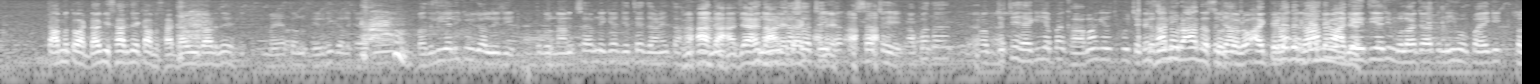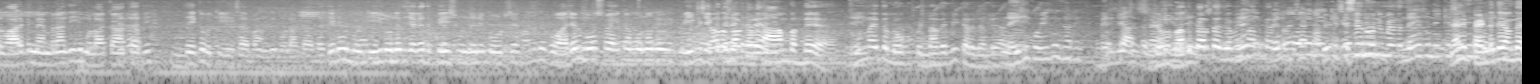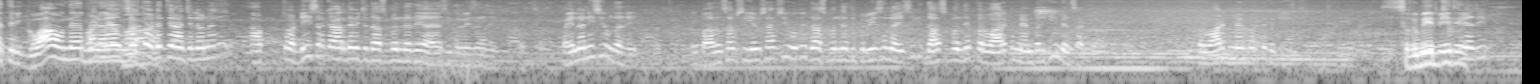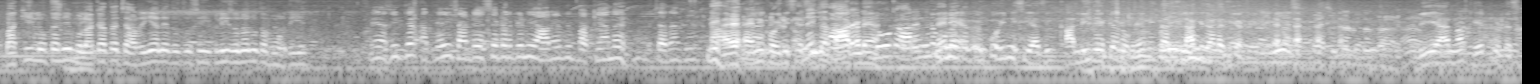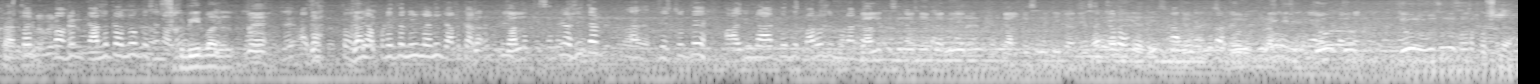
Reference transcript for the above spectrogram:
ਕੰਮ ਤੁਹਾਡਾ ਵੀ ਸਰ ਜੇ ਕੰਮ ਸਾਡਾ ਵੀ ਬਣ ਜੇ। ਮੈਂ ਤੁਹਾਨੂੰ ਫਿਰ ਵੀ ਗੱਲ ਕਰਦੀ ਹਾਂ ਬਦਲੀ ਵਾਲੀ ਕੋਈ ਗੱਲ ਨਹੀਂ ਜੀ। ਗੁਰੂ ਨਾਨਕ ਸਾਹਿਬ ਨੇ ਕਿਹਾ ਜਿੱਥੇ ਜਾਣੇ ਤਾਂ ਹਾਂ, ਹਾਂ, ਜੈ ਨਾਨਕ ਸੱਚ। ਸੱਚ ਹੈ। ਆਪਾਂ ਤਾਂ ਜਿੱਥੇ ਹੈਗੀ ਆਪਾਂ ਖਾਵਾਂਗੇ ਕੋਈ ਚੱਕਰ ਫਿਰ ਸਾਨੂੰ ਰਾਹ ਦੱਸੋ, ਚਲੋ, ਅੱਜ ਕਿਹੜੇ ਦਿਨ ਕਹਿੰਦੇ? ਬੇਨਤੀ ਹੈ ਜੀ ਮੁਲਾਕਾਤ ਨਹੀਂ ਹੋ ਪਾਏਗੀ। ਪਰਿਵਾਰਕ ਮੈਂਬਰਾਂ ਦੀ ਹੀ ਮੁਲਾਕਾਤ ਹੈ ਜੀ। ਤੇ ਇੱਕ ਵਕੀਲ ਸਾਹਿਬਾਨ ਦੀ ਮੁਲਾਕਾਤ ਹੈ। ਜਿਹੜੇ ਵਕੀਲ ਉਹਨਾਂ ਦੀ ਜਗ੍ਹਾ ਤੇ ਪੇਸ਼ ਹੁੰਦੇ ਨੇ ਕੋਰਟ 'ਚ ਉਹ ਆ ਜਾਣ। ਮੋਸਟ ਵੈਲਕਮ ਉਹਨਾਂ ਨੂੰ ਵੀਕ ਚੈੱਕ ਦੇ ਜਿਹੜੇ ਕਰਾਉਣਾ ਆਮ ਬੰਦੇ ਆ। ਉਹਨਾਂ ਹੀ ਤਾਂ ਲੋਕ ਪਿੰਡਾਂ ਦੇ ਵੀ ਕਰ ਜਾਂਦੇ ਆ। ਨਹੀਂ ਜੀ ਕੋਈ ਨਹੀਂ ਕਰੇ ਮੇਰੀ ਜਗ੍ਹਾ ਜਦੋਂ ਬੰਦ ਕਰਤਾ ਜਮੇ ਬੰਦ ਬਿਲਕੁਲ ਨਹੀਂ ਕਿਸੇ ਨੂੰ ਨਹੀਂ ਮਿਲਦਾ ਨਹੀਂ ਜੀ ਨਹੀਂ ਕਿਸੇ ਪਿੰਡ ਦੇ ਆਉਂਦੇ ਤੇਰੀ ਗਵਾਹ ਆਉਂਦੇ ਮੈਂ ਸਰ ਤੁਹਾਡੇ ਧਿਆਨ ਚ ਲਿਆਉਣਾ ਜੀ। ਆਪ ਤੁਹਾਡੀ ਸਰਕਾਰ ਦੇ ਵਿੱਚ 10 ਬੰਦੇ ਦੇ ਆਇਆ ਸੀ ਪ੍ਰੋਵੀਜ਼ਨ ਜੀ ਪਹਿਲਾਂ ਨਹੀਂ ਸੀ ਹੁੰਦਾ ਜੀ। ਇਹ ਬਾਦਲ ਸਾਹਿਬ ਸੀਐਮ ਸਾਹਿਬ ਸੀ ਉਹਦੇ 10 ਬੰਦੇ ਦੀ ਪ੍ਰੋਵੀਜ਼ਨ ਆਈ ਸੀ ਕਿ 10 ਬੰਦੇ ਪਰਿਵਾਰਕ ਮੈਂਬਰ ਹੀ ਮਿਲ ਸਕਦੇ ਨੇ। ਪਰਿਵਾਰਕ ਮੈਂਬਰ ਤੇ ਵਕੀਲ। ਸੁਖਬੀਰ ਜੀ ਜੀ। ਬਾਕੀ ਲੋਕਾਂ ਦੀ ਮੁਲਾਕਾਤਾਂ ਚੱਲ ਰਹੀਆਂ ਨੇ ਤਾਂ ਤੁਸੀਂ ਪਲੀਜ਼ ਉਹਨਾਂ ਨੂੰ ਤਾਂ ਹੋਣ ਦੀ ਹੈ ਨਹੀਂ ਅਸੀਂ ਤੇ ਅੱਗੇ ਹੀ ਸਾਡੇ ਇਸੇ ਕਰਕੇ ਨਹੀਂ ਆ ਰਹੇ ਵੀ ਬਾਕੀਆਂ ਦੇ ਵਿਚਾਰਿਆਂ ਦੀ। ਨਹੀਂ ਹੈ ਹੈ ਨਹੀਂ ਕੋਈ ਨਹੀਂ ਸੀ ਅਸੀਂ ਤਾਂ ਆ ਤਾਂ ਰਹੇ ਲੋਕ ਆ ਰਹੇ ਨੇ ਨਾ ਨਹੀਂ ਨਹੀਂ ਕੋਈ ਨਹੀਂ ਸੀ ਅਸੀਂ ਖਾਲੀ ਦੇਖ ਕੇ ਰੁਕੇ ਨਹੀਂ ਤਾਂ ਅਸੀਂ ਲੰਘ ਜਾਣਾ ਸੀ ਅੱਗੇ। We are not here to disturb ਤਾਂ ਗੱਲ ਕਰ ਲਓ ਕਿਸੇ ਨਾਲ। ਸੁਖਬੀਰ ਬਾਦਲ। ਮੈਂ ਜੇ ਅਸੀਂ ਆਪਣੇ ਤੇ ਨਹੀਂ ਲੈਣੀ ਗੱਲ ਕਰ ਗੱਲ ਕਿਸੇ ਨੇ ਅਸੀਂ ਤਾਂ ਰਜਿਸਟਰ ਤੇ ਹਾਜ਼ਰੀ ਲਾ ਕੇ ਤੇ ਬਾਹਰੋਂ ਦੀ ਮੁਲਾਕਾਤ ਗੱਲ ਕਿਸੇ ਨੇ ਕੀ ਕਰਨੀ ਹੈ? ਜੀ ਗੱਲ ਕਿਸੇ ਨੇ ਕੀ ਕਰਨੀ ਹੈ? ਸਰ ਚਲੋ ਜੋ ਜੋ ਜੋ ਰੂਲਸ ਨੇ ਸਰ ਪੁੱਛ ਲਿਆ।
